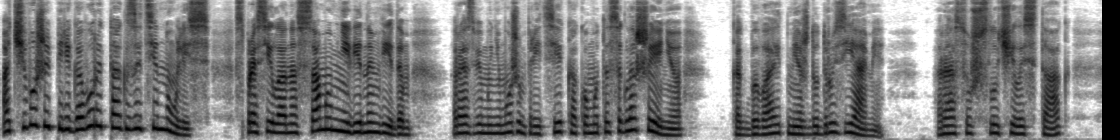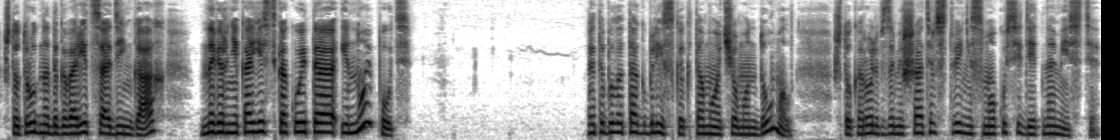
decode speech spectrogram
«Отчего же переговоры так затянулись?» — спросила она с самым невинным видом. «Разве мы не можем прийти к какому-то соглашению, как бывает между друзьями? Раз уж случилось так...» что трудно договориться о деньгах, наверняка есть какой-то иной путь. Это было так близко к тому, о чем он думал, что король в замешательстве не смог усидеть на месте.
